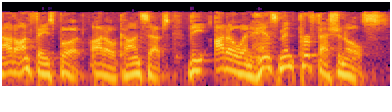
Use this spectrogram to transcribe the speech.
out on Facebook. Auto Concepts, the auto enhancement professionals.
